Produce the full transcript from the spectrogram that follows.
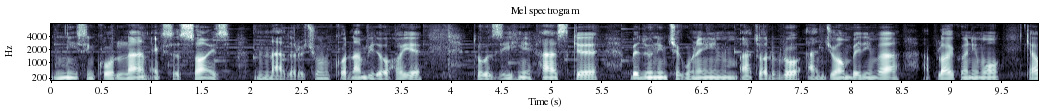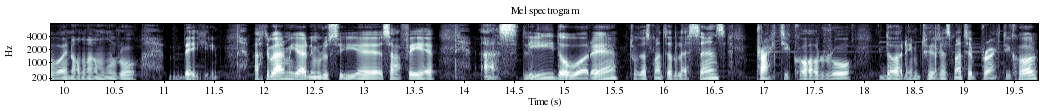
نیست. این کلا exercise نداره چون کلا ویدیوهای توضیحی هست که بدونیم چگونه این مطالب رو انجام بدیم و apply کنیم و گواهینامه‌مون رو بگیریم. وقتی برمیگردیم رو صفحه اصلی دوباره تو قسمت lessons practical رو داریم. توی قسمت practical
